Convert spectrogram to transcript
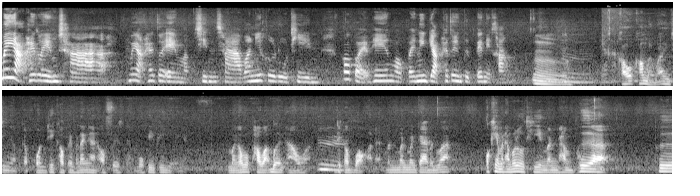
ไม่อยากให้ตัวเองชาค่ะไม่อยากให้ตัวเองแบบชินชาว่านี่คือรูทีน ก็ปล่อยเพลงออกไปนี่อยากให้ตัวเองตื่นเต้นอีกครั้ง อืมอืมเนี่ยค่ะเขาเขาเหมือนว่าจริงๆอะกับคนที่เขาเป็นพนักงานออฟฟิศเนี่ยพวกพี่ๆอย่างเงี้ยมันก็ภาวะเบิร์นเอาท์อะอืมที่เขาบอกอะนะมันมันมันกลายเป็นว่า โอเคมันทำเพื่อรูทีนมันทำเพื่อเพื่อ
